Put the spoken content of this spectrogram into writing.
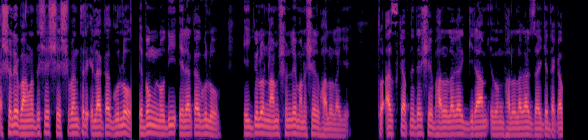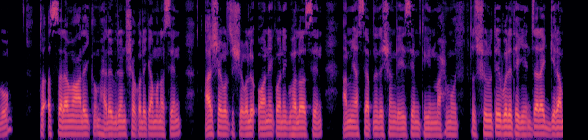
আসলে বাংলাদেশের শেষ প্রান্তের এলাকাগুলো এবং নদী এলাকাগুলো, এইগুলোর নাম শুনলে মানুষের ভালো লাগে। তো আজকে আপনাদের সে ভালো লাগার গ্রাম এবং ভালো লাগার জায়গা দেখাবো। তো আসসালামু আলাইকুম। হ্যালো বিরান সকলে কেমন আছেন? আশা করছি সকলে অনেক অনেক ভালো আছেন। আমি আছি আপনাদের সঙ্গে এস এম তুহিন মাহমুদ। তো শুরুতেই বলে থাকি, যারা গ্রাম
